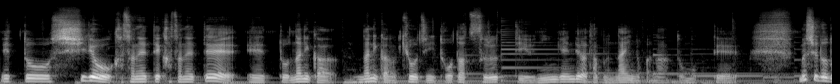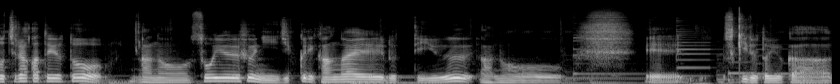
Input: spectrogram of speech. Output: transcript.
えっと、資料を重ねて重ねて、えっと、何か、何かの境地に到達するっていう人間では多分ないのかなと思って、むしろどちらかというと、あの、そういうふうにじっくり考えるっていう、あの、えー、スキルというか、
